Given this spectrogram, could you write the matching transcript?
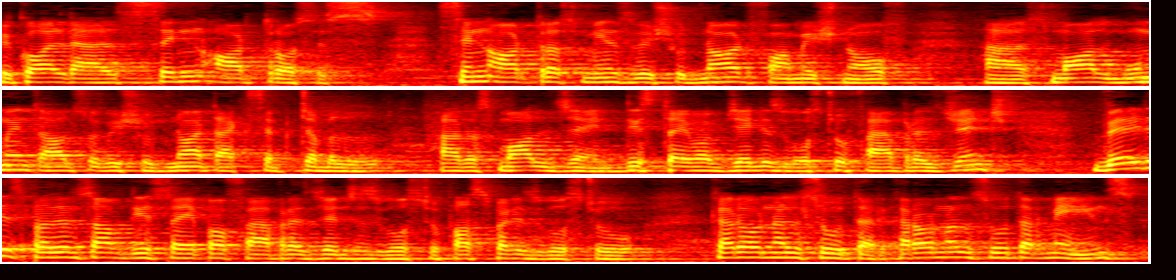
we called as synarthrosis. Synarthros means we should not formation of uh, small movement also we should not acceptable or a small joint this type of joint is goes to fibrous joint where it is presence of this type of fibrous joints is goes to first one is goes to coronal suture. Coronal suture means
